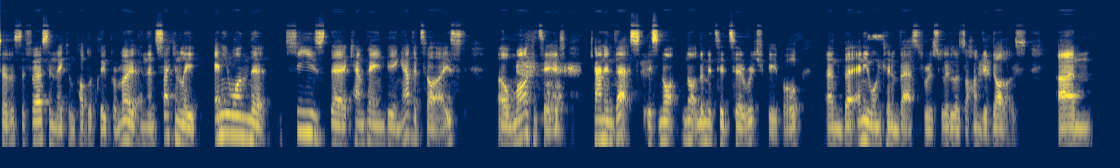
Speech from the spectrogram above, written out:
so that's the first thing they can publicly promote. And then secondly, anyone that sees their campaign being advertised or marketed can invest. It's not not limited to rich people, um, but anyone can invest for as little as hundred dollars. Um,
